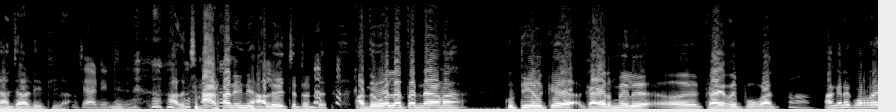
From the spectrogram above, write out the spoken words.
ഞാൻ ചാടിയിട്ടില്ല. ചാടിയിട്ട് അത് ചാടാൻ ഇനി ആലോചിച്ചിട്ടുണ്ട്. അതുപോലെ തന്നെയാണ് കുട്ടികൾക്ക് കയർമേൽ കയറി പോകാൻ. അങ്ങനെ കുറേ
